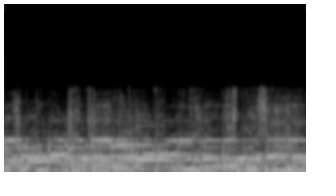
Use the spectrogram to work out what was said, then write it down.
Onu çektin mi? Çektim. Tamam. Ama şu manzarayı alayım.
